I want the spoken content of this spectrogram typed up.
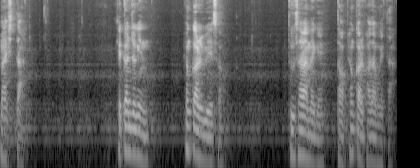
맛있다. 객관적인 평가를 위해서 두 사람에게 더 평가를 받아보겠다.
